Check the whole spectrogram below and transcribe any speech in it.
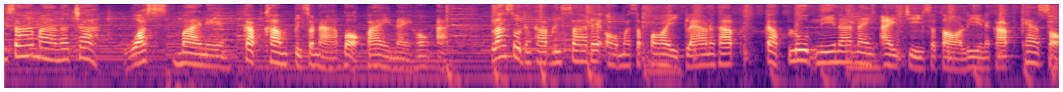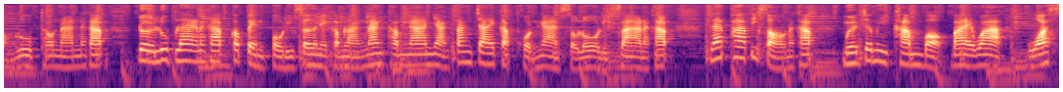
ิซ่ามาแล้วจ้ะ What's my name กับคำปริศนาบอกใบ้ในห้องอัด ล่าสุดนะครับลิซ่าได้ออกมาสปอยอีกแล้วนะครับ กับรูปนี้นะใน IG Story นะครับ แค่ 2 รูปเท่านั้นนะครับ โดยรูปแรกนะครับ ก็เป็นโปรดิวเซอร์เนี่ยกำลังนั่งทำงานอย่างตั้งใจกับผลงานโซโล่ลิซ่านะครับ และภาพที่ 2 นะครับ เหมือนจะมีคำบอกใบ้ว่า What's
